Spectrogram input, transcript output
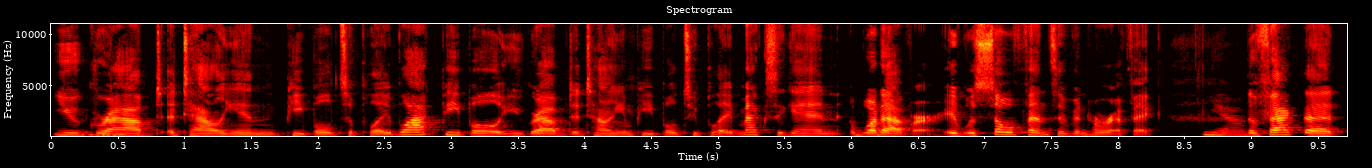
You Mhm. grabbed Italian people to play black people, you grabbed Italian people to play Mexican, whatever. It was so offensive and horrific. Yeah. The fact that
